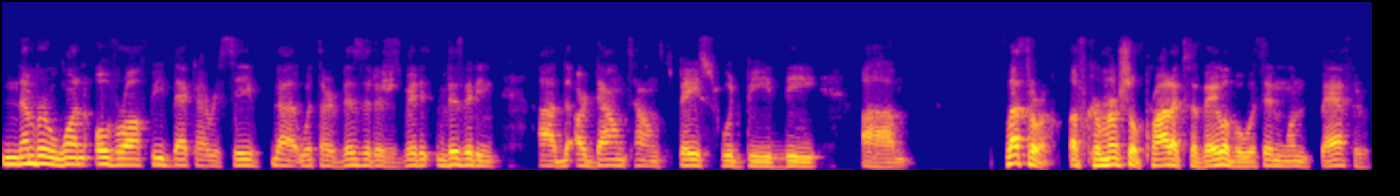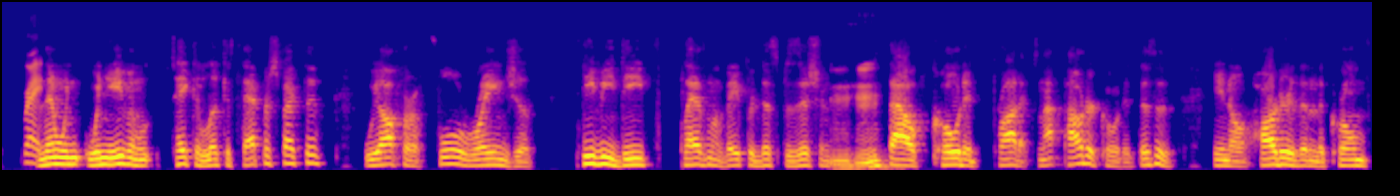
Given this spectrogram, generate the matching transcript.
number one overall feedback I received uh, with our visitors vid- visiting uh, the, our downtown space would be the um, plethora of commercial products available within one bathroom. Right. And then when when you even take a look at that perspective, we offer a full range of PVD plasma vapor deposition mm-hmm. style coated products, not powder coated. This is, you know, harder than the chrome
